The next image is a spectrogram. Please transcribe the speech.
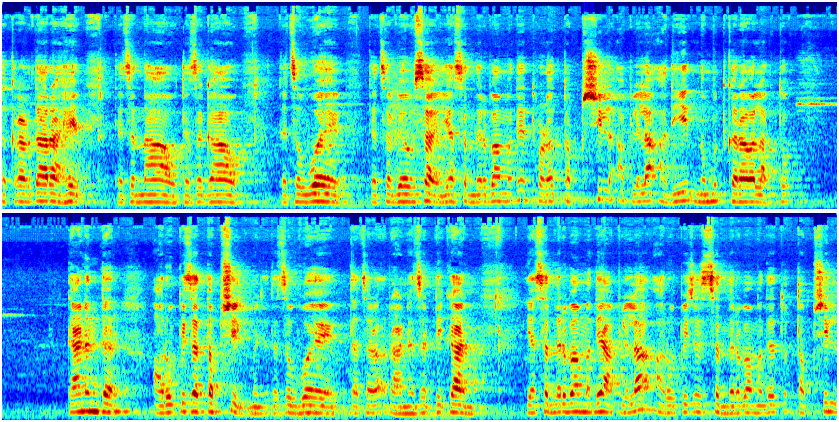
तक्रारदार आहे त्याचं नाव त्याचं गाव त्याचं वय त्याचा व्यवसाय या संदर्भामध्ये थोडा तपशील आपल्याला आधी नमूद करावा लागतो. त्यानंतर आरोपीचा तपशील म्हणजे त्याचं वय त्याचं राहण्याचं ठिकाण या संदर्भामध्ये आपल्याला आरोपीच्या संदर्भामध्ये तो तपशील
